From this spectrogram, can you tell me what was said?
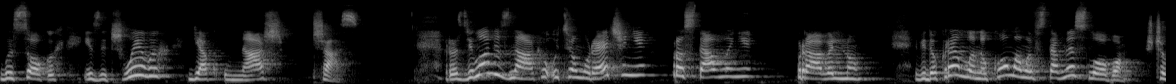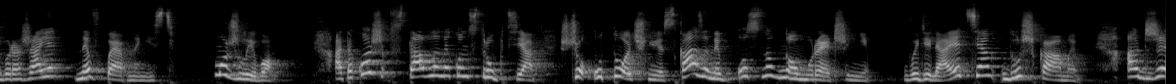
високих і зичливих, як у наш час. Розділові знаки у цьому реченні проставлені правильно. Відокремлено комами вставне слово, що виражає невпевненість. Можливо. А також вставлена конструкція, що уточнює сказане в основному реченні. Виділяється дужками, адже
